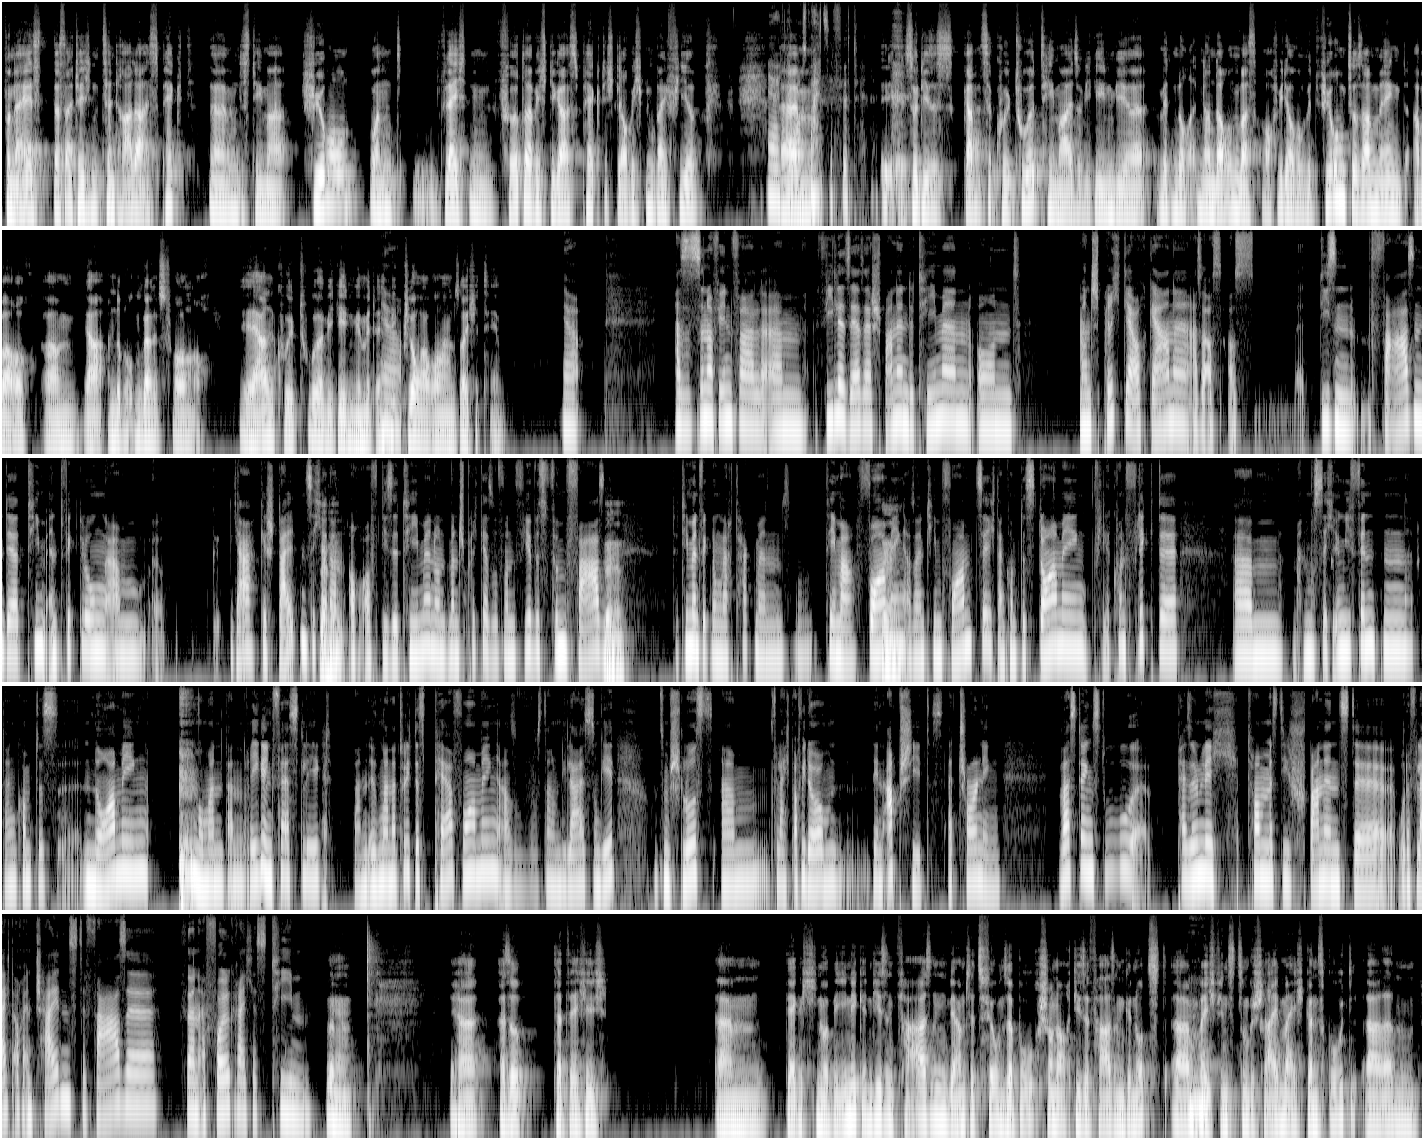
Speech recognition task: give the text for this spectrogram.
Von daher ist das natürlich ein zentraler Aspekt, ähm, das Thema Führung und vielleicht ein vierter wichtiger Aspekt. Ich glaube, ich bin bei vier. Ja, ich glaube, ähm, was führt. Äh, so dieses ganze Kulturthema, also wie gehen wir miteinander um, was auch wiederum mit Führung zusammenhängt, aber auch ähm, ja, andere Umgangsformen, auch Lernkultur, wie gehen wir mit Entwicklung ja. um, solche Themen. Ja. Also es sind auf jeden Fall ähm, viele sehr, sehr spannende Themen und man spricht ja auch gerne, also aus, aus diesen Phasen der Teamentwicklung ähm, ja, gestalten sich ja, ja dann auch oft diese Themen und man spricht ja so von vier bis fünf Phasen. Ja. Der Teamentwicklung nach Tuckman, so Thema Forming, also ein Team formt sich, dann kommt das Storming, viele Konflikte, ähm, man muss sich irgendwie finden, dann kommt das äh, Norming, wo man dann Regeln festlegt, dann irgendwann natürlich das Performing, also wo es dann um die Leistung geht und zum Schluss ähm, vielleicht auch wieder um den Abschied, das Adjourning. Was denkst du, persönlich, Tom, ist die spannendste oder vielleicht auch entscheidendste Phase für ein erfolgreiches Team? Mhm. Ja, also tatsächlich ähm, denke ich nur wenig in diesen Phasen. Wir haben es jetzt für unser Buch schon auch diese Phasen genutzt, ähm, mhm. weil ich finde es zum Beschreiben eigentlich ganz gut. Ähm,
